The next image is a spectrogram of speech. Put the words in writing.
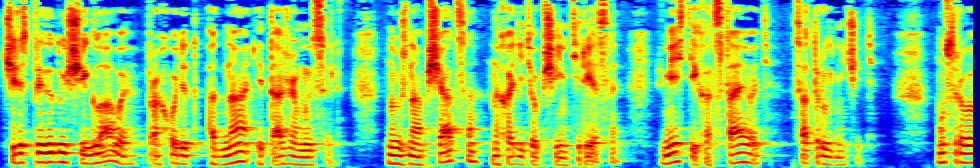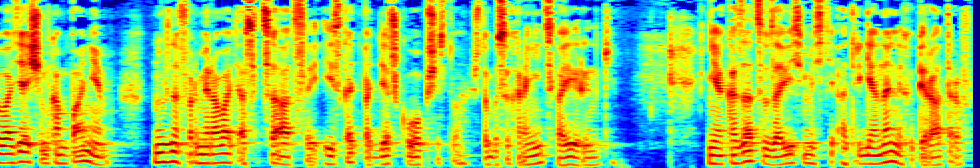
Через предыдущие главы проходит одна и та же мысль. Нужно общаться, находить общие интересы, вместе их отстаивать, сотрудничать. Мусоровывозящим компаниям нужно формировать ассоциации и искать поддержку общества, чтобы сохранить свои рынки. Не оказаться в зависимости от региональных операторов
